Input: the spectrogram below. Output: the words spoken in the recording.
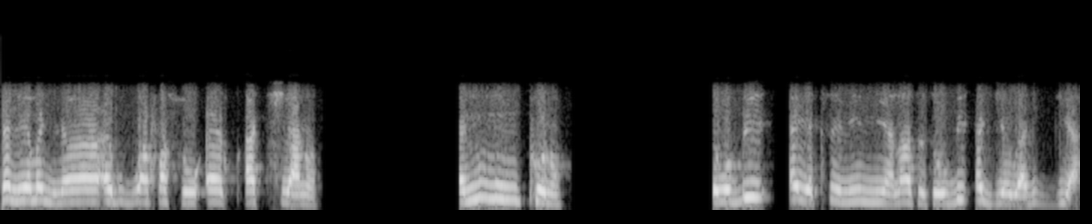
na nneɛma nyinaa abubu afa so akyea no ɛnum mpo no sɛ obi yɛ tenenee ni anaasɛ sɛ obi agye awurade di a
